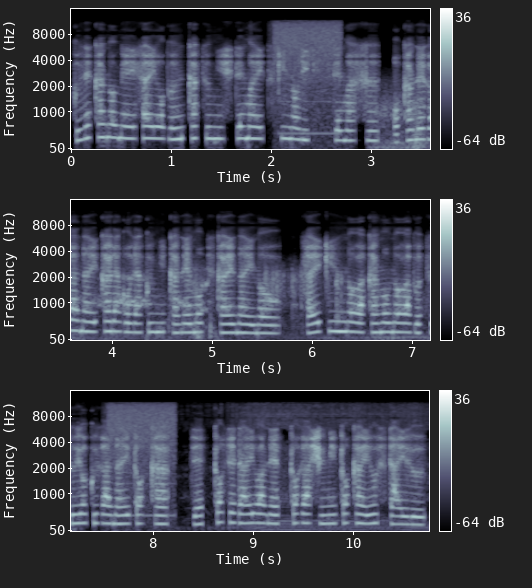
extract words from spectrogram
クレカの明細を分割にして毎月乗り切ってます。お金がないから娯楽に金も使えないのを、最近の若者は物欲がないとか、Z 世代はネットが趣味とかいうスタイル。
